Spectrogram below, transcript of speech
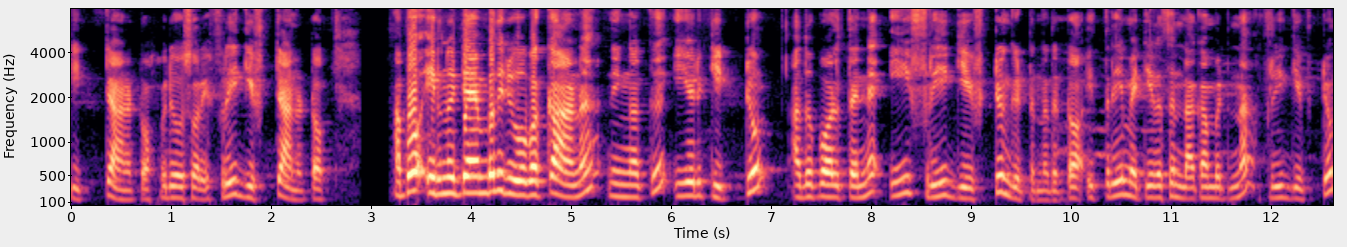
കിറ്റാണ് കേട്ടോ ഒരു സോറി ഫ്രീ ഗിഫ്റ്റാണ് കേട്ടോ അപ്പോൾ ഇരുന്നൂറ്റി അമ്പത് രൂപക്കാണ് നിങ്ങൾക്ക് ഈ ഒരു കിറ്റും അതുപോലെ തന്നെ ഈ ഫ്രീ ഗിഫ്റ്റും കിട്ടുന്നത് കേട്ടോ ഇത്രയും മെറ്റീരിയൽസ് ഉണ്ടാക്കാൻ പറ്റുന്ന ഫ്രീ ഗിഫ്റ്റും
